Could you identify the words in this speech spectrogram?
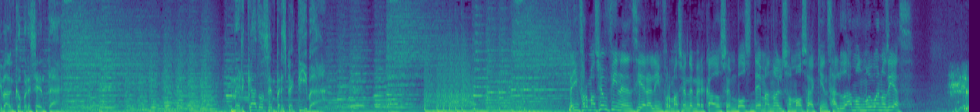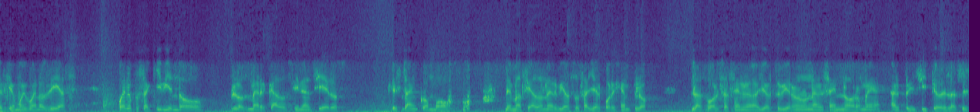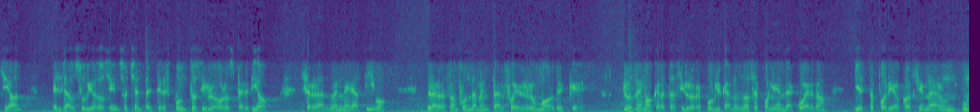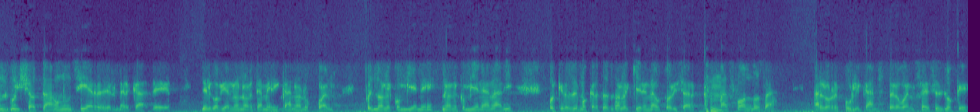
Vivanco presenta Mercados en Perspectiva. La información financiera, la información de mercados en voz de Manuel Somoza, a quien saludamos. Muy buenos días. Sergio, muy buenos días. Bueno, pues aquí viendo los mercados financieros que están como demasiado nerviosos. Ayer, por ejemplo, las bolsas en Nueva York tuvieron una alza enorme al principio de la sesión. El Dow subió 283 puntos y luego los perdió cerrando en negativo. La razón fundamental fue el rumor de que los demócratas y los republicanos no se ponían de acuerdo y esto podía ocasionar un, un, un shutdown, un cierre del mercado del gobierno norteamericano, lo cual pues no le conviene, no le conviene a nadie porque los demócratas no le quieren autorizar más fondos a, a los republicanos. Pero bueno, eso es lo que,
